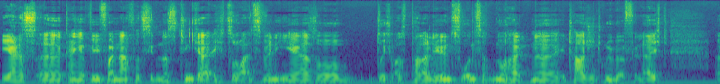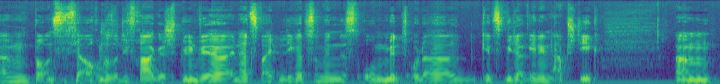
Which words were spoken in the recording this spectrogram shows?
Ja, das äh, kann ich auf jeden Fall nachvollziehen. Das klingt ja echt so, als wenn ihr so durchaus Parallelen zu uns habt, nur halt eine Etage drüber vielleicht. Ähm, bei uns ist ja auch immer so die Frage, spielen wir in der zweiten Liga zumindest oben mit oder geht es wieder gegen den Abstieg? Ähm,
